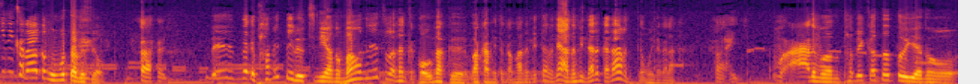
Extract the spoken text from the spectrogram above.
ぎりかなとも思ったんですよ。はい。で、なんか食べてるうちに、あの、周りのやつはなんかこう、うまくわかめとか丸めたらね、あの風になるかなって思いながら。はい。わあでもあの、食べ方といい、あの、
